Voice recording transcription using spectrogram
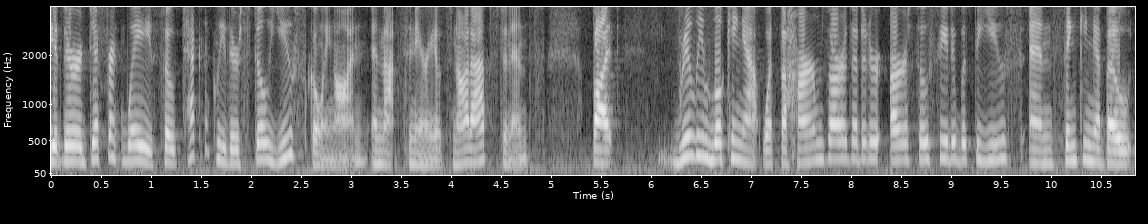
The, there are different ways. So technically, there's still use going on in that scenario. It's not abstinence, but really looking at what the harms are that are, are associated with the use and thinking about,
